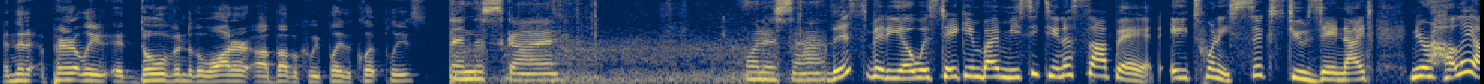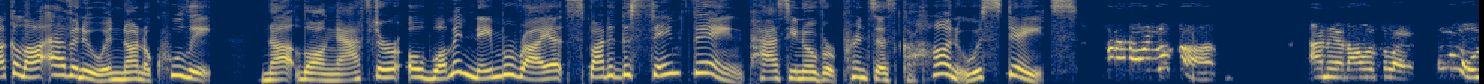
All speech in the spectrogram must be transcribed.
and then apparently it dove into the water. Uh, Bubba, can we play the clip, please? in the sky. What is that? This video was taken by Misitina Sape at 826 Tuesday night near Haleakala Avenue in Nanakuli. Not long after, a woman named Mariah spotted the same thing passing over Princess Kahanu Estates. I look up. And then I was like, oh,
